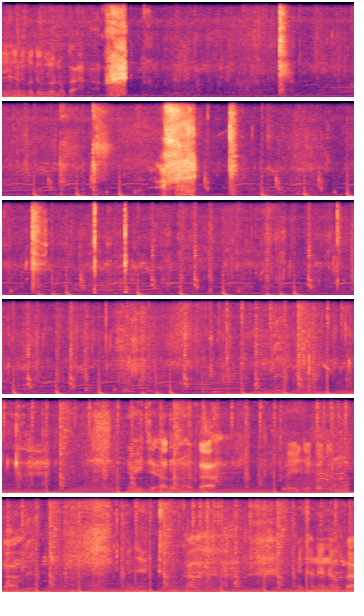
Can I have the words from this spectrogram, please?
এইখানে কতগুলো নৌকা এই যে আরও নৌকা এই যে কত নৌকা এই যে একটি নৌকা এখানে নৌকা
